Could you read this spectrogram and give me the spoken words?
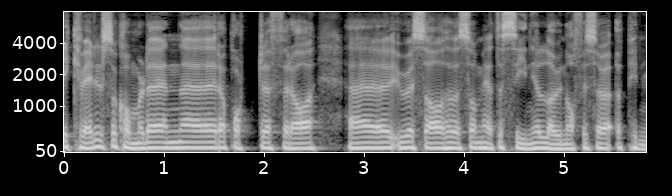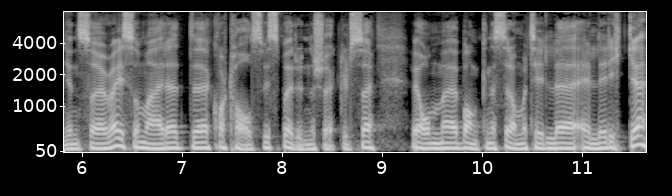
I kveld så kommer det en eh, rapport fra eh, USA som heter Senior Loan Officer Opinion Survey, som er et eh, kvartalsvis spørreundersøkelse om bankene strammer til eller ikke.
